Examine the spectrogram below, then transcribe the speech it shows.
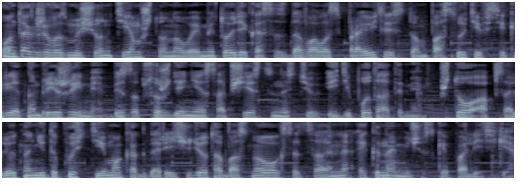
Он также возмущен тем, что новая методика создавалась правительством по сути в секретном режиме, без обсуждения с общественностью и депутатами, что абсолютно недопустимо, когда речь идет об основах социально-экономической политики.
